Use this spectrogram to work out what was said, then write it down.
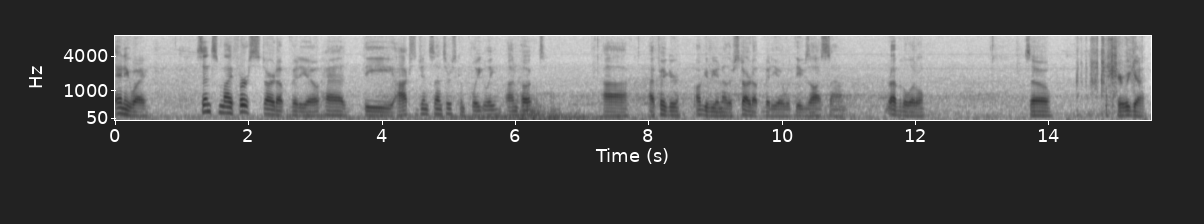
Anyway, since my first startup video had the oxygen sensors completely unhooked, uh, I figure I'll give you another startup video with the exhaust sound. Rev it a little. So, here we go.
